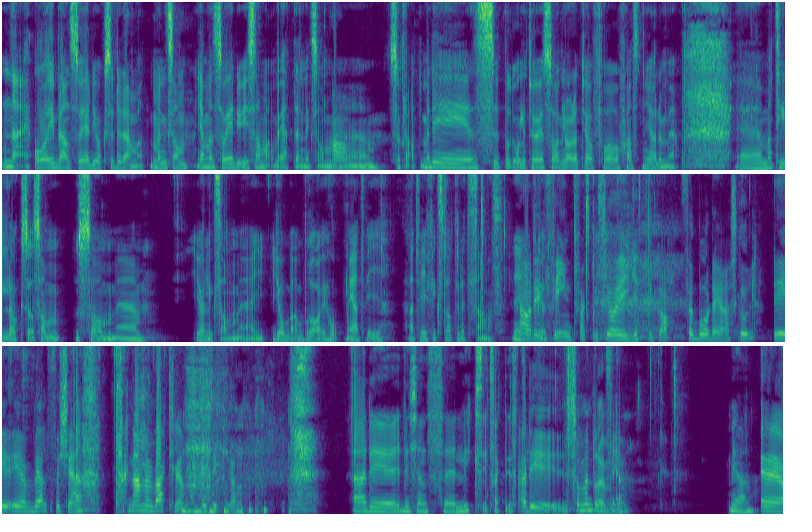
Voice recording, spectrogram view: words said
Nej, och ibland så är det ju också det där med att man liksom, ja men så är det ju i samarbeten liksom, ja. eh, såklart. Men det är superroligt och jag är så glad att jag får chansen att göra det med eh, Matilda också som, som eh, jag liksom eh, jobbar bra ihop med att vi, att vi fick starta det tillsammans. Det ja, det är fint faktiskt. Jag är jätteglad för båda era skull. Det är välförtjänt. Ah, tack. Nej men verkligen, det tycker jag. ja, det, det känns eh, lyxigt faktiskt. Ja, det är som en dröm. Ja. Ja. Eh,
